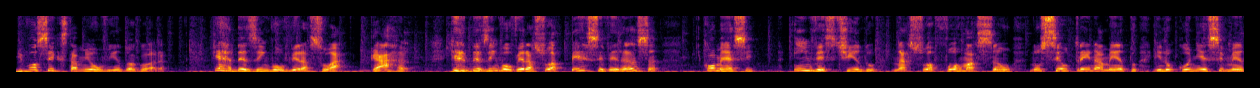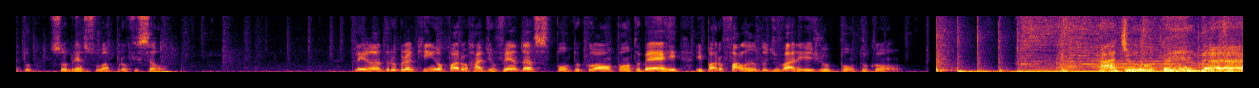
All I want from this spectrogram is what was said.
E você que está me ouvindo agora, quer desenvolver a sua garra? Quer desenvolver a sua perseverança? Comece investindo na sua formação, no seu treinamento e no conhecimento sobre a sua profissão. Leandro Branquinho para o radiovendas.com.br e para o falandodevarejo.com. Rádio Vendas.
